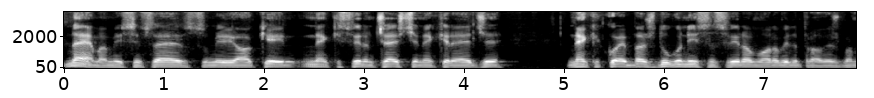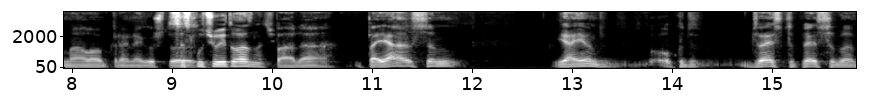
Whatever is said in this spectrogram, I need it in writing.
Нема, мислим се ми окей, неки свирам чешче, неки реđе. Неке кој баш дуго нисам свирал, мора би да провежбам мало пре него што... Се случува и тоа, значи? Па да. Па ја сам... Ја имам околу 200 pesama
